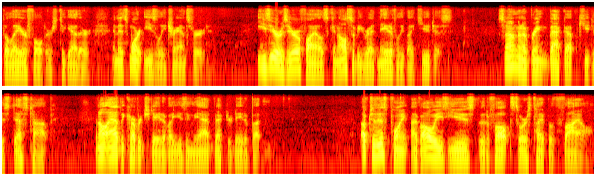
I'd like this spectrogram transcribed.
the layer folders together, and it's more easily transferred. E00 files can also be read natively by QGIS. So now I'm going to bring back up QGIS Desktop, and I'll add the coverage data by using the Add Vector Data button. Up to this point, I've always used the default source type of file.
